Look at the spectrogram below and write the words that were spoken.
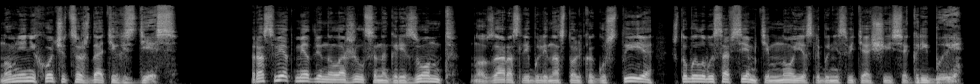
но мне не хочется ждать их здесь». Рассвет медленно ложился на горизонт, но заросли были настолько густые, что было бы совсем темно, если бы не светящиеся грибы.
